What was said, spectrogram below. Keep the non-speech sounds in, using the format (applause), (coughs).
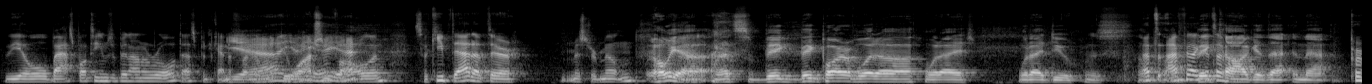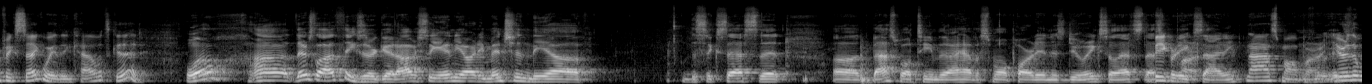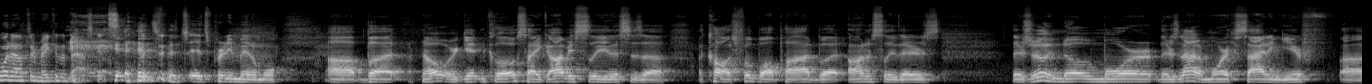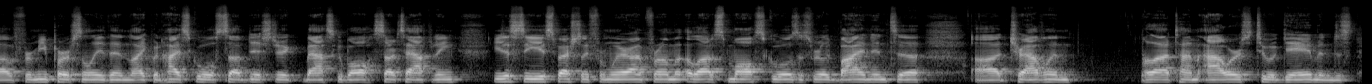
the old basketball teams have been on a roll. That's been kind of Yeah, fun to be yeah, watching, yeah, yeah. following. So keep that up there, Mr. Milton. Oh yeah, Uh, that's a big big part of what uh what I what I do is I'm- That's- I feel like big that's a- cog of that in that. Perfect segue then, Kyle. What's good? Well, uh, there's a lot of things that are good. Obviously, Andy already mentioned the uh, the success that uh, the basketball team that I have a small part in is doing. So that's that's Big pretty part. exciting. Not a small part. You're the one out there making the baskets. (laughs) it's, it's it's pretty minimal. Uh, but no, we're getting close. Like obviously, this is a, a college football pod, but honestly, there's there's really no more. There's not a more exciting year uh, for me personally than like when high school sub district basketball starts happening. You just see, especially from where I'm from, a lot of small schools just really buying into uh, traveling a lot of time hours to a game and just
